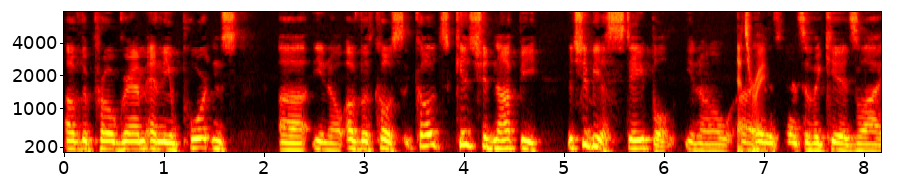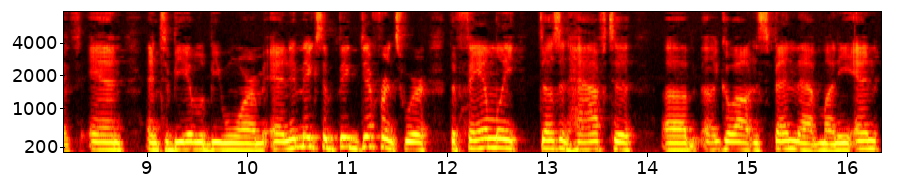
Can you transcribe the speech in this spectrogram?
of the program and the importance, uh, you know, of the codes. Codes kids should not be. It should be a staple, you know, That's uh, right. in the sense of a kid's life, and and to be able to be warm, and it makes a big difference where the family doesn't have to um, uh, go out and spend that money. And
